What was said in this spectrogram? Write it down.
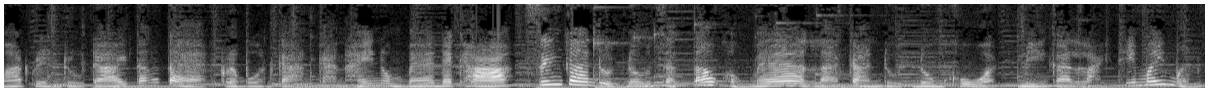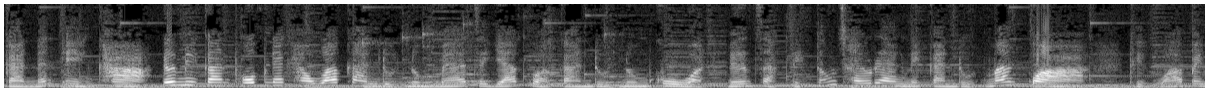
มารถเรียนรู้ได้ตั้งแต่กระบวนการการให้นมแม่นะคะ ซึ่งการดูดนมจากเต้าของแม่ และการดูดนมขวด มีการไหลที่ไม่เหมือนกันนั่นเองค่ะ โดยมีการพบนะคะว่าการดูดนมแม่จะยากกว่าการดูดนมขวด เนื่องจากเด็กต้องใช้แรงในการดูดมากกว่า ถือว่าเป็น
